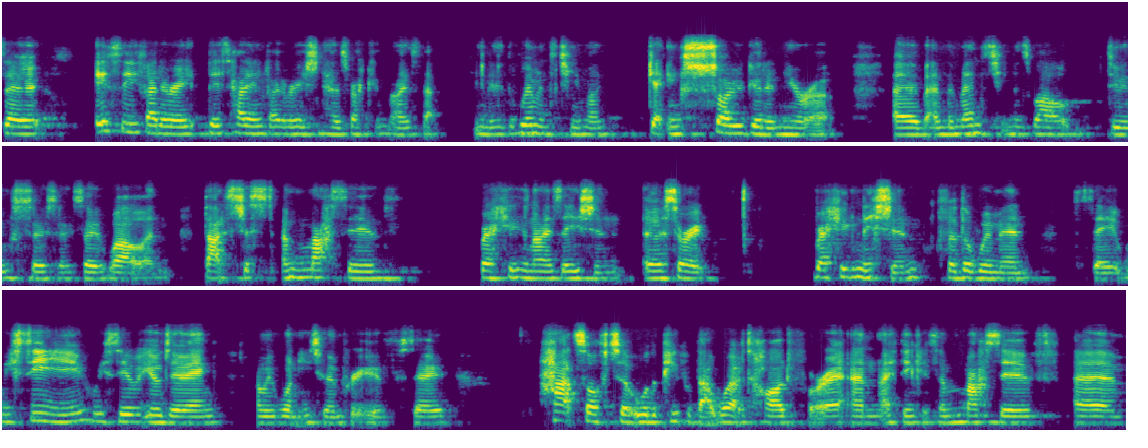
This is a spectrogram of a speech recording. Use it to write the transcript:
So Italy Federation, the Italian Federation has recognised that you know the women's team are getting so good in Europe, um, and the men's team as well doing so so so well, and that's just a massive recognition. Uh, sorry, recognition for the women to say we see you, we see what you're doing, and we want you to improve. So hats off to all the people that worked hard for it. And I think it's a massive um,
